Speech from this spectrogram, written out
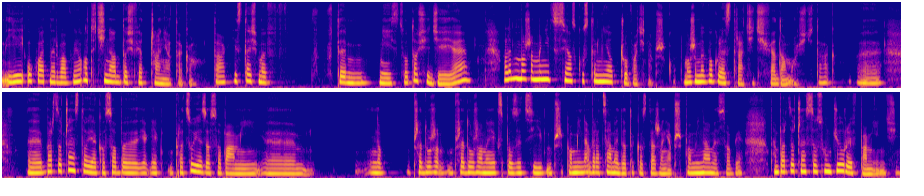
jej układ nerwowy ją odcina od doświadczenia tego, tak? Jesteśmy w, w tym miejscu, to się dzieje, ale my możemy nic w związku z tym nie odczuwać na przykład. Możemy w ogóle stracić świadomość, tak? E, e, Bardzo często jak osoby, jak, jak pracuję z osobami, e, no, przedłużo, przedłużonej ekspozycji, przypomina, wracamy do tego zdarzenia, przypominamy sobie. Tam bardzo często są dziury w pamięci,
